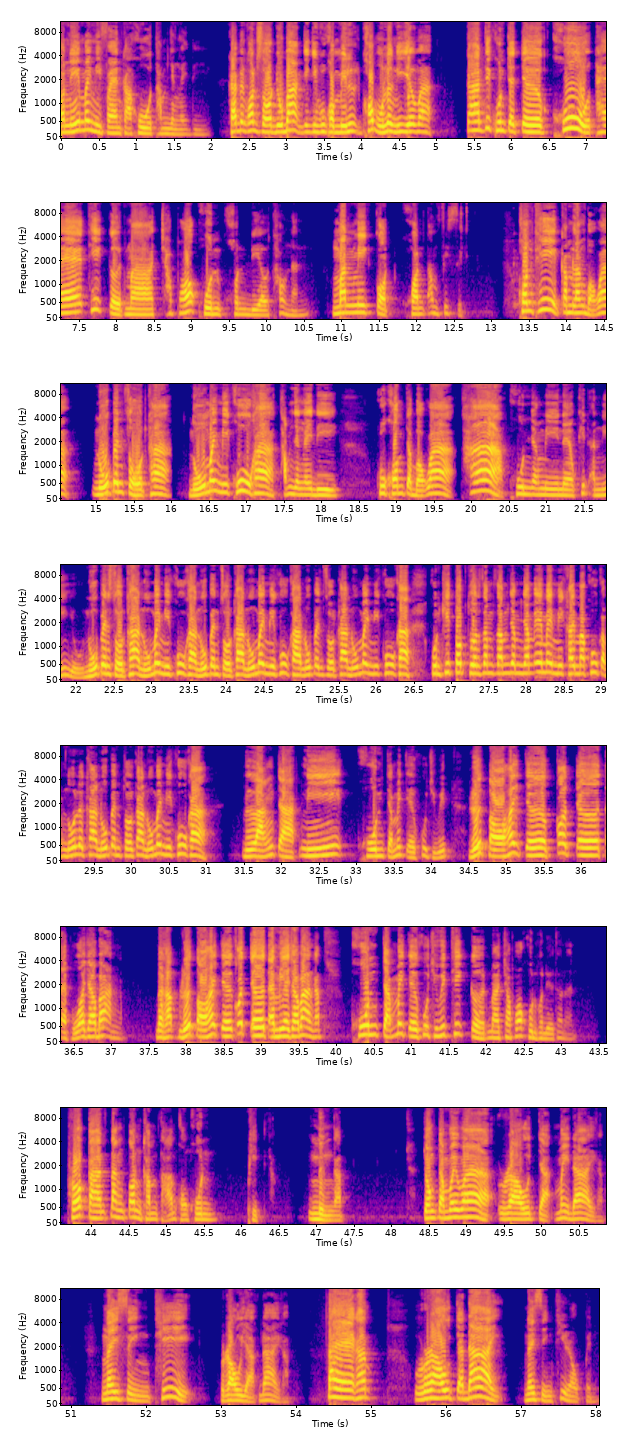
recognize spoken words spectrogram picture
ตอนนี้ไม่มีแฟนค่ะครูทำยังไงดี ใครเป็นคนโสดอยู่บ้างจริงๆครูคอมมีข้อมูลเรื่องนี้เยอะมาก การที่คุณจะเจอคู่แท้ที่เกิดมาเฉพาะคุณคนเดียวเท่านั้น มันมีกฎควอนตัมฟิสิกส์คนที่กำลังบอกว่า หนูเป็นโสดค่ะ หนูไม่มีคู่ค่ะทำยังไงดี ครูคมจะบอกว่า ถ้าคุณยังมีแนวคิดอันนี้อยู่หนูเป็นโสดค่ะหนูไม่มีคู่ค่ะหนูเป็นโสดค่ะหนูไม่มีคู่ค่ะหนูเป็นโสดค่ะหนูไม่มีคู่ค่ะ คุณคิดทบทวนซ้ำๆย้ำๆเอ๊ะไม่มีใครมาคู่กับหนูเลยค่ะหนูเป็นโสดค่ะหนูไม่มีคู่ค่ะ หลังจากนี้คุณจะไม่เจอคู่ชีวิต หรือต่อให้เจอก็เจอแต่ผัวชาวบ้านนะครับ หรือต่อให้เจอก็เจอแต่เมียชาวบ้านครับ คุณจะไม่เจอคู่ชีวิตที่เกิดมาเฉพาะคุณคนเดียวเท่านั้น เพราะการตั้งต้นคำถามของคุณผิดครับหนึ่งครับ จงจำไว้ว่าเราจะไม่ได้ครับ ในสิ่งที่เราอยากได้ครับ แต่ครับ เราจะได้ในสิ่งที่เราเป็น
